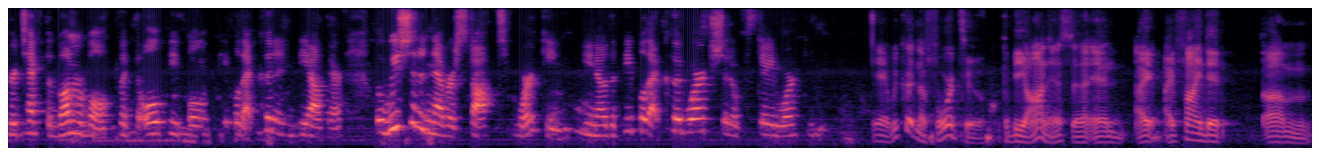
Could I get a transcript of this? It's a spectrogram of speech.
protect the vulnerable, like the old people, people that couldn't be out there. But we should have never stopped working. You know, the people that could work should have stayed working. Yeah, we couldn't afford to, to be honest. And, and I, I find it, um,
